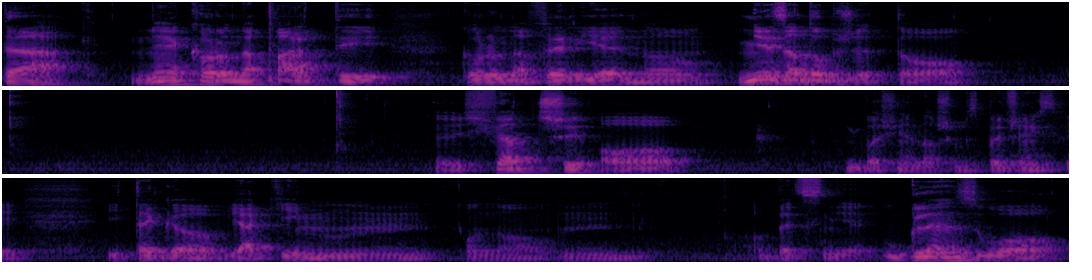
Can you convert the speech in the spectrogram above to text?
Tak, nie korona party, korona ferie, no nie za dobrze to y, świadczy o właśnie naszym społeczeństwie i tego, w jakim ono mm, obecnie uglęzło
